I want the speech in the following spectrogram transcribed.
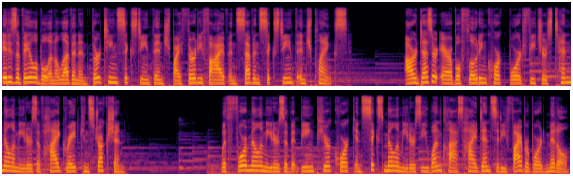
It is available in 11 and 13 16th inch by 35 and 7 16th inch planks. Our desert arable floating cork board features 10 millimeters of high-grade construction, with 4 millimeters of it being pure cork and 6 millimeters E1 class high-density fiberboard middle.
